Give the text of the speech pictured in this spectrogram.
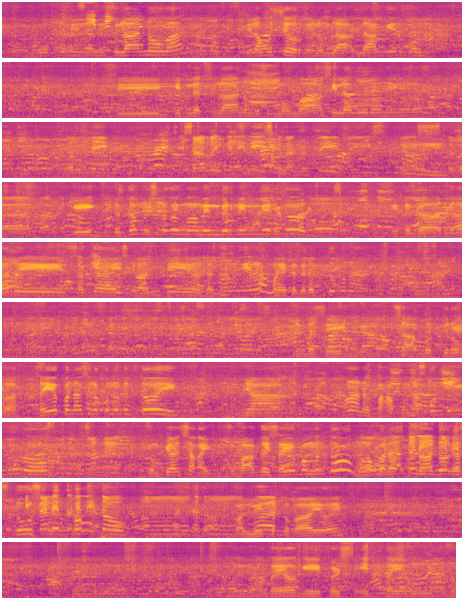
ang grupo nila ni Sulano ba? Sila ko sure kay nang vlog- vlogger po. Si Kidlat Sulano, musig mo ma sila guro ni. Meron ni. Si Saray gani ni Escalante may may taga kuan ka Kay daghan man sila kay mga member-member ko. May taga Dare, Sagay, Escalante, daghan nga na, may taga dagto ko na. Yung basig, sabot pero ba? Sayo pa na sila kuno dagto eh. Nya, ano, nagpahapon-hapon pa siguro. Kumpiyansa kay sabagay sayo pa man to. Mga para wala galit. alas 2. Galit na ganito. Ang katong Kalito to kayo eh. Ano ba yun? First aid pa yung ano.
